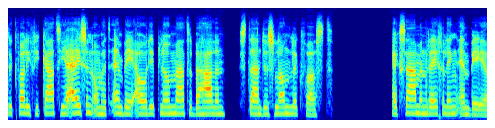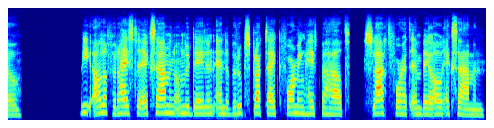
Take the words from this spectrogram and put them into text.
De kwalificatie-eisen om het MBO-diploma te behalen, staan dus landelijk vast. Examenregeling MBO. Wie alle vereiste examenonderdelen en de beroepspraktijkvorming heeft behaald, slaagt voor het MBO-examen.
